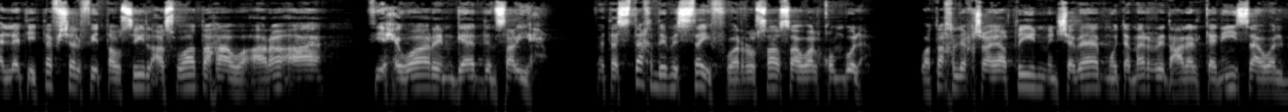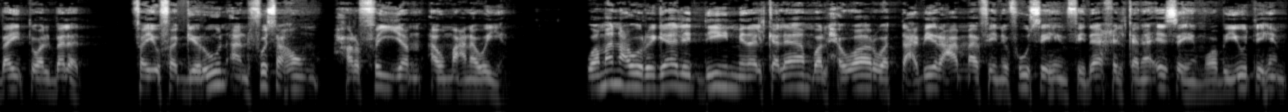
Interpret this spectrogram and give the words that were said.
التي تفشل في توصيل أصواتها وآرائها في حوار جاد صريح. فتستخدم السيف والرصاصه والقنبلة وتخلق شياطين من شباب متمرد على الكنيسة والبيت والبلد فيفجرون أنفسهم حرفيا أو معنويا. ومنع رجال الدين من الكلام والحوار والتعبير عما في نفوسهم في داخل كنائسهم وبيوتهم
